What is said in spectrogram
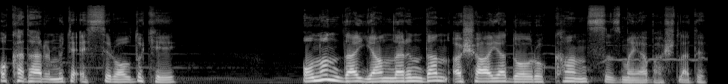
O kadar müteessir oldu ki, onun da yanlarından aşağıya doğru kan sızmaya başladı.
